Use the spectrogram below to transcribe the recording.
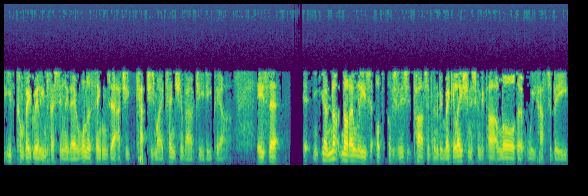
you've conveyed really interestingly there. One of the things that actually catches my attention about GDPR is that you know not not only is obviously this is part of going to be regulation, it's going to be part of law that we have to be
